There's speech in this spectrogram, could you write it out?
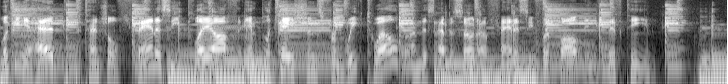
Looking ahead to potential fantasy playoff implications from Week 12 on this episode of Fantasy Football in 15.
